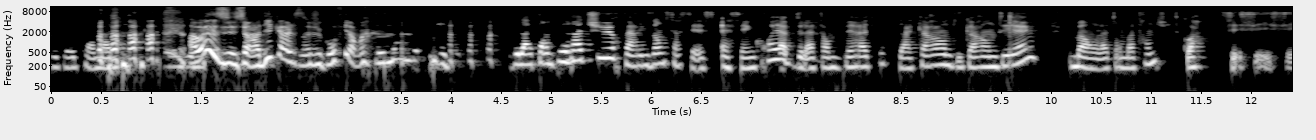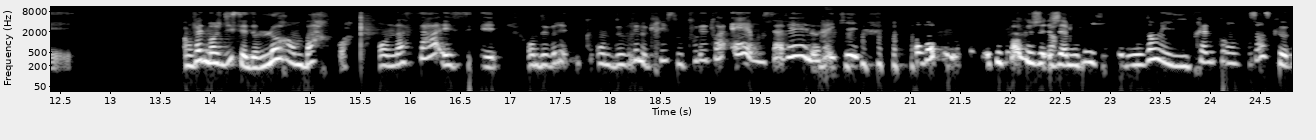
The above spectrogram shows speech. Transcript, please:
ah ouais, c'est radical, ça, je confirme. De la température, par exemple, ça c'est incroyable. De la température qui est à 40 ou 41, ben, on la tombe à 38, quoi. C'est, En fait, moi je dis c'est de l'or en barre, quoi. On a ça et c'est, on devrait, on devrait le crier sous tous les toits. Eh, vous savez, le Reiki. en fait, c'est ça que j'aime bien. Les gens, ils prennent conscience que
